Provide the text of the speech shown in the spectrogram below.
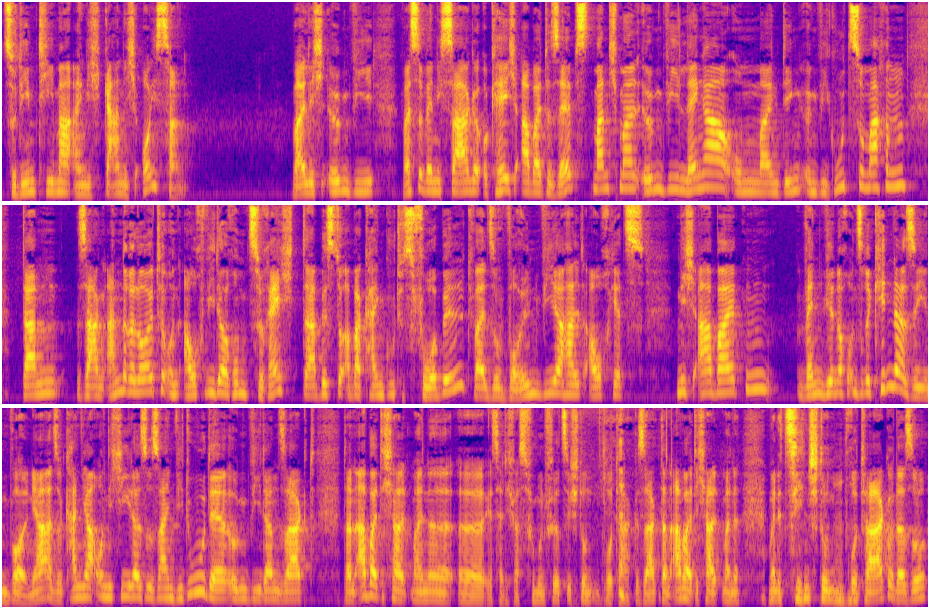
zu dem Thema eigentlich gar nicht äußern weil ich irgendwie, weißt du, wenn ich sage, okay, ich arbeite selbst manchmal irgendwie länger, um mein Ding irgendwie gut zu machen, dann sagen andere Leute und auch wiederum zu Recht, da bist du aber kein gutes Vorbild, weil so wollen wir halt auch jetzt nicht arbeiten, wenn wir noch unsere Kinder sehen wollen, ja, also kann ja auch nicht jeder so sein wie du, der irgendwie dann sagt, dann arbeite ich halt meine, äh, jetzt hätte ich was 45 Stunden pro Tag gesagt, dann arbeite ich halt meine meine 10 Stunden pro Tag oder so.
